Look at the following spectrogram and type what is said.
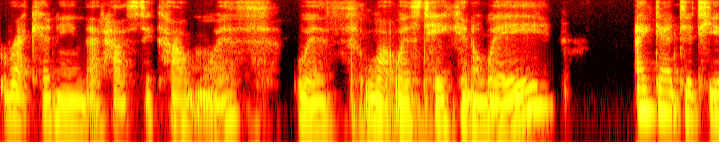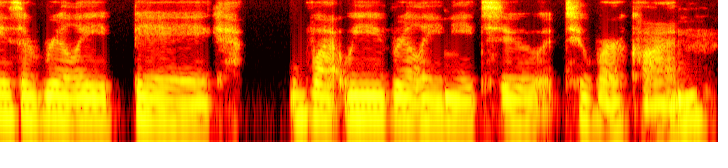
reckoning that has to come with with what was taken away. Identity is a really big what we really need to to work on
